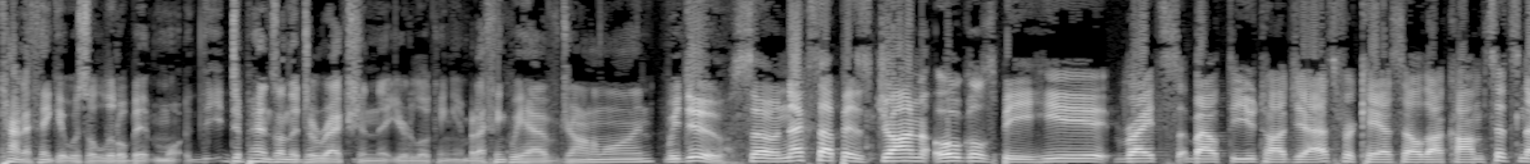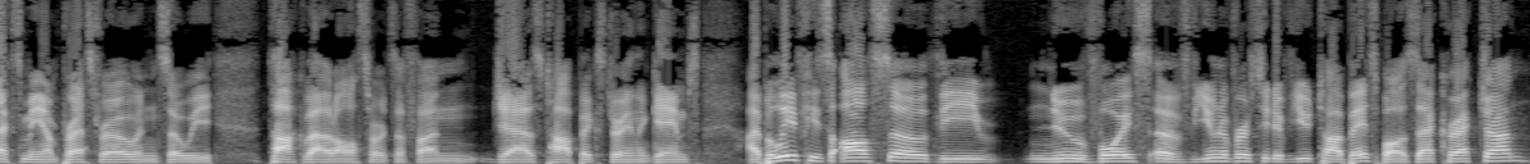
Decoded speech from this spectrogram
kind of think it was a little bit more. It depends on the direction that you're looking in, but I think we have Jon on the line. We do. So next up is Jon Oglesby. He writes about the Utah Jazz for KSL.com. Sits next to me on press row, and so we talk about all sorts of fun Jazz topics during the games. I believe he's also the new voice of University of Utah baseball. Is that correct, Jon?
